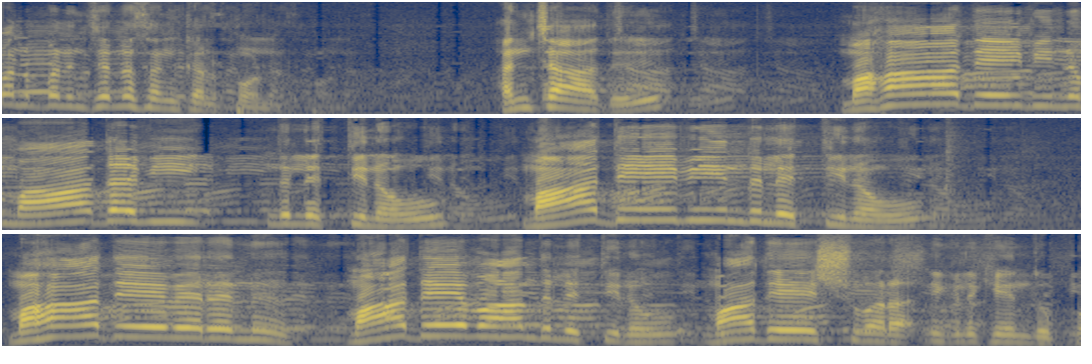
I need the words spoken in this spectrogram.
ಪನ್ಪುನಂಚಿನ ಸಂಕಲ್ಪ ಉಂಡು ಅಂಚಾದು, ಮಹಾದೇವಿನ ಮಾಧವಿ ಲೆತ್ತಿನವು, ಮಾದೇವಿ ಲೆತ್ತಿನವು, ಮಹಾದೇವರನ್ನು ಮಾದೇವ ಲೆತ್ತಿನವು, ಮಾದೇಶ್ವರ ನಿಗಲಿಗೆ ಎಂದುಪ್ಪ.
